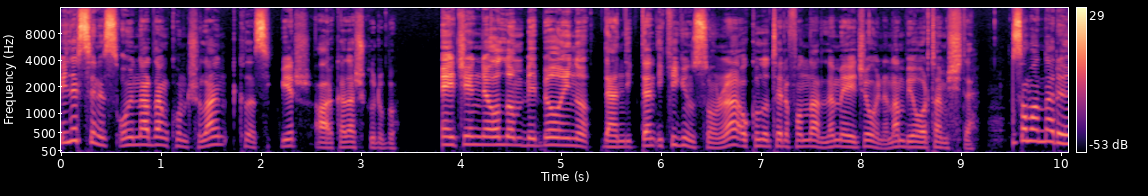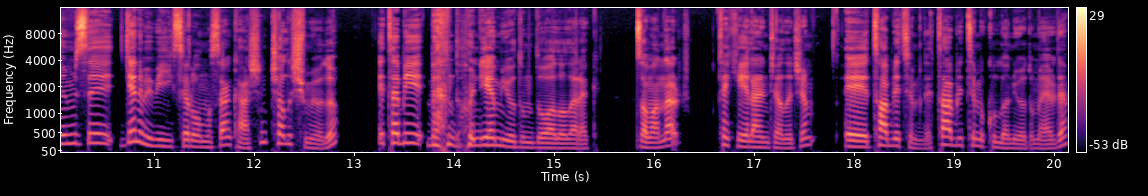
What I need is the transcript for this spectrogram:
Bilirsiniz oyunlardan konuşulan klasik bir arkadaş grubu. MC ne oğlum bebe oyunu dendikten iki gün sonra okulda telefonlarla MC oynanan bir ortam işte. O zamanlar evimizde gene bir bilgisayar olmasına karşın çalışmıyordu. E tabi ben de oynayamıyordum doğal olarak. O zamanlar tek eğlence alıcım e, tabletimdi. Tabletimi kullanıyordum evde.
